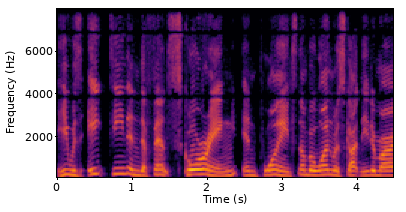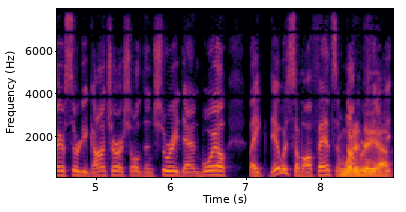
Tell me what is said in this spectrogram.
He was 18 in defense scoring in points. Number one was Scott Niedermayer, Sergei Gonchar, Sheldon Souray, Dan Boyle. Like there was some offensive And what did numbers. they have?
